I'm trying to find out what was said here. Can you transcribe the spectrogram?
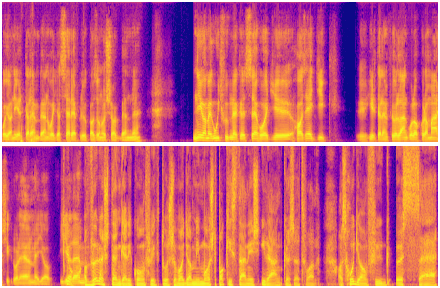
olyan értelemben, hogy a szereplők azonosak benne. Néha meg úgy függnek össze, hogy ha az egyik hirtelen föllángol, akkor a másikról elmegy a figyelem. Jó, a vörös-tengeri konfliktus, vagy ami most Pakisztán és Irán között van, az hogyan függ össze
